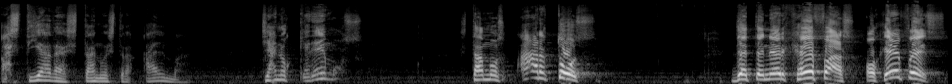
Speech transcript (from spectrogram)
Hastiada está nuestra alma. Ya no queremos. Estamos hartos de tener jefas o jefes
